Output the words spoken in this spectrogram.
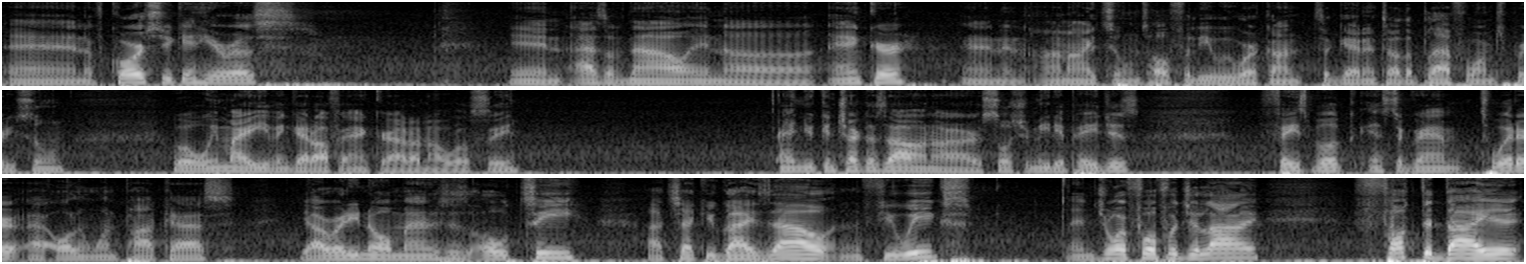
And of course, you can hear us in as of now in uh, Anchor and in, on iTunes. Hopefully, we work on to get into other platforms pretty soon. Well, we might even get off Anchor. I don't know. We'll see. And you can check us out on our social media pages Facebook, Instagram, Twitter at All in One Podcast. You already know, man. This is OT. I'll check you guys out in a few weeks. Enjoy 4th of July. Fuck the diet.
